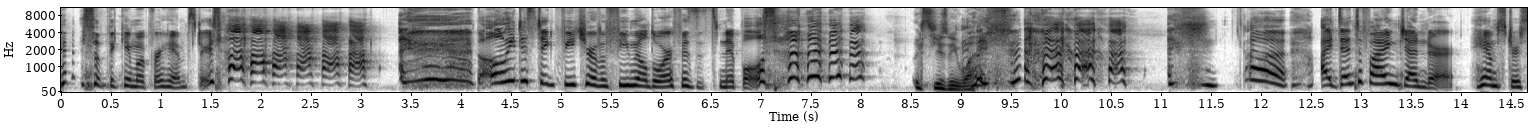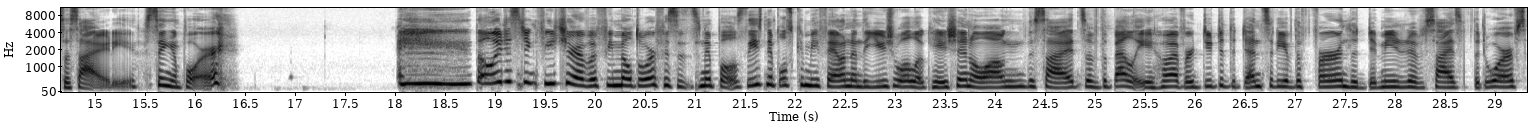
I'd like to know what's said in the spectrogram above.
something came up for hamsters. the only distinct feature of a female dwarf is its nipples. Excuse me, what? Ah, identifying gender, hamster society, Singapore. the only distinct feature of a female dwarf is its nipples. These nipples can be found in the usual location along the sides of the belly. However, due to the density of the fur and the diminutive size of the dwarfs,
